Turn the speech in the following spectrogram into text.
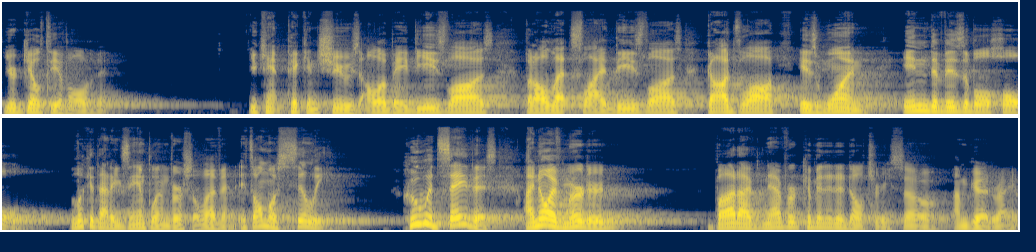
you're guilty of all of it. You can't pick and choose. I'll obey these laws, but I'll let slide these laws. God's law is one, indivisible whole. Look at that example in verse 11. It's almost silly. Who would say this? I know I've murdered, but I've never committed adultery, so I'm good, right?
